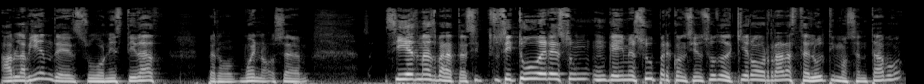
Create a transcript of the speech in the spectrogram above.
habla bien de su honestidad, pero bueno, o sea, sí es más barata. Si, si tú eres un, gamer súper concienzudo de quiero ahorrar hasta el último centavo,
